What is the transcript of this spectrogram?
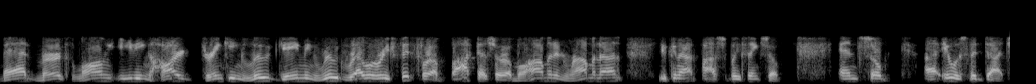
mad mirth, long eating, hard drinking, lewd gaming, rude revelry, fit for a Bacchus or a Mohammedan Ramadan? You cannot possibly think so. And so uh, it was the Dutch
